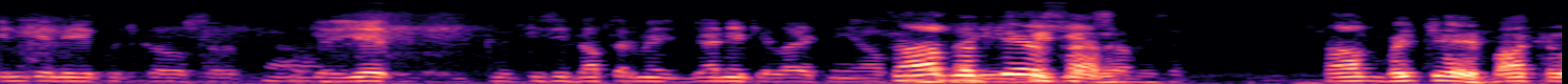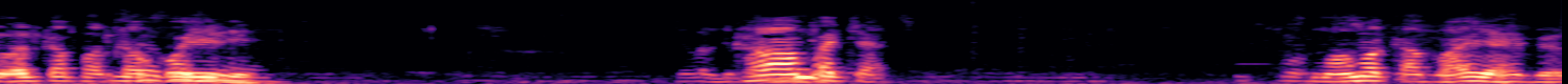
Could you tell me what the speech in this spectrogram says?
इनके लिए कुछ करो सर। ये किसी दफ्तर में जाने के लायक नहीं आप सात बच्चे हैं, सर। है, सर। सात बच्चे हैं, बाकी लड़का पड़ता कोई नहीं डिपार्टमेंट बच्चा। मामा का भाई है मेरे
